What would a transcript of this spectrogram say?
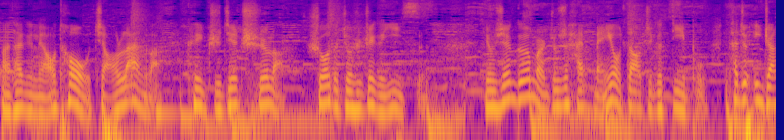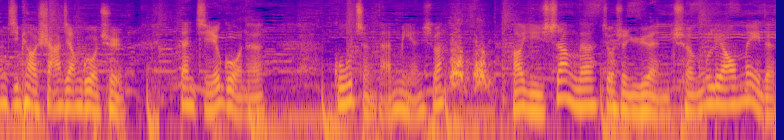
把他给聊透、嚼烂了，可以直接吃了。说的就是这个意思。有些哥们儿就是还没有到这个地步，他就一张机票杀将过去，但结果呢，孤枕难眠，是吧？好，以上呢就是远程撩妹的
